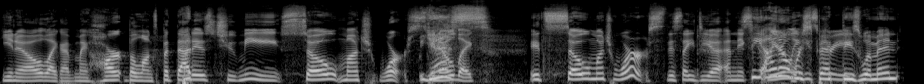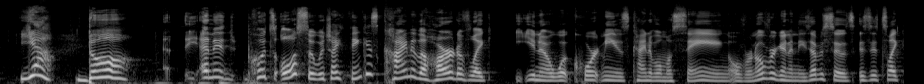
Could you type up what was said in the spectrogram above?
you know, like I've, my heart belongs. But that is to me so much worse, you know, Yes. like it's so much worse, this idea. And See, I don't respect create- these women. Yeah, duh. and it puts also which i think is kind of the heart of like you know what kourtney is kind of almost saying over and over again in these episodes is it's like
